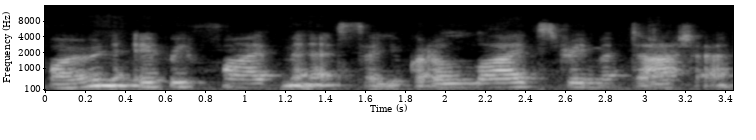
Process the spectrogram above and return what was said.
phone every five minutes. So you've got a live stream of data.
